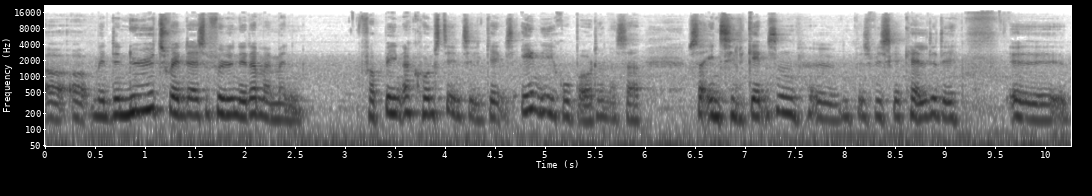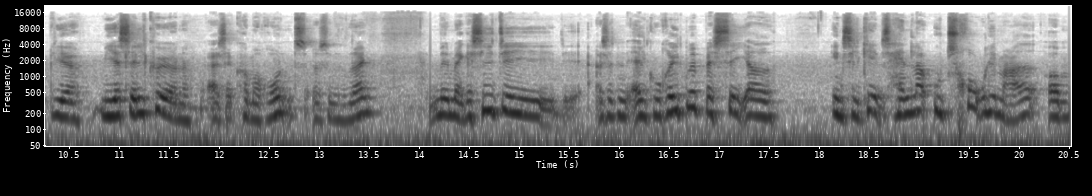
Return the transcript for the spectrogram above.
og, og, men det nye trend er selvfølgelig netop, at man forbinder kunstig intelligens ind i robotterne, så, så intelligensen, øh, hvis vi skal kalde det det, øh, bliver mere selvkørende, altså kommer rundt osv. Men man kan sige, at det, altså den algoritmebaserede intelligens handler utrolig meget om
